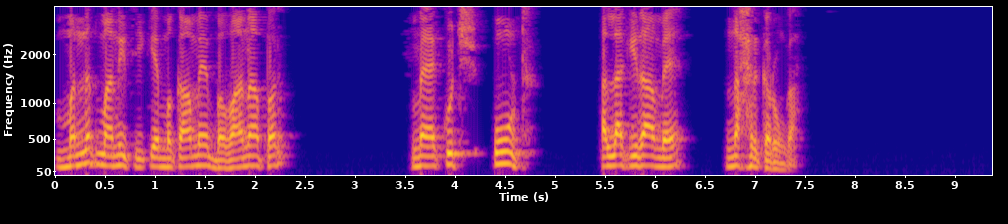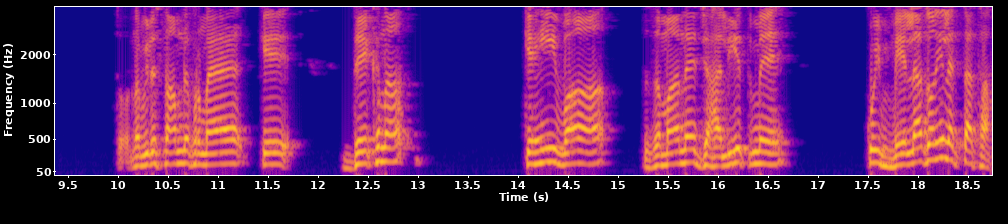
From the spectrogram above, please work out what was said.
منت مانی تھی کہ مقام بوانا پر میں کچھ اونٹ اللہ کی راہ میں نہر کروں گا۔ تو نبی الاسلام نے فرمایا کہ دیکھنا کہیں وہاں زمانے جہالیت میں کوئی میلہ تو نہیں لگتا تھا۔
